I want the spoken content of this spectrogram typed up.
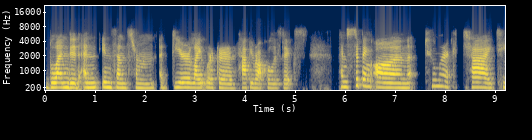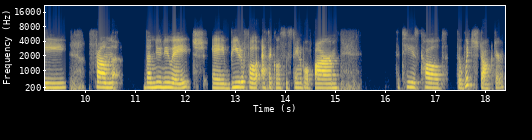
blended and incense from a dear light worker, Happy Rock Holistics. I'm sipping on turmeric chai tea from the New New Age, a beautiful, ethical, sustainable farm. The tea is called the witch doctor.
